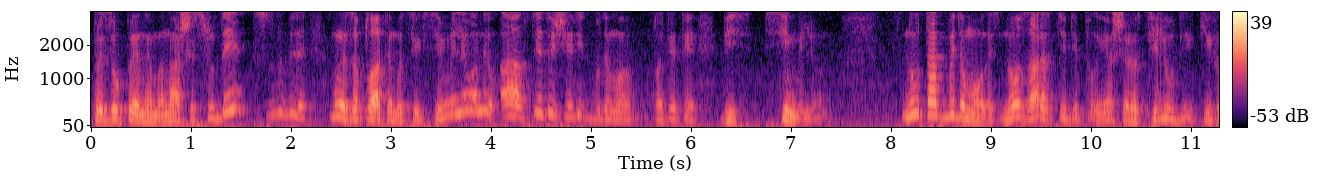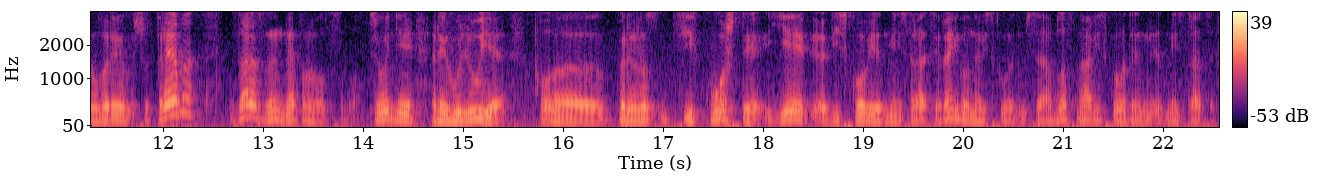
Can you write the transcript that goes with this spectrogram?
призупинимо наші суди, ми заплатимо цих 7 мільйонів, а в слідуючий рік будемо платити 8, 7 мільйонів. Ну так би домовились. Ну зараз ті я ще раз, ці люди, які говорили, що треба, зараз вони не проголосували. Сьогодні регулює ці кошти є е, військові адміністрації, районна військова адміністрація, обласна військова адміністрація.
